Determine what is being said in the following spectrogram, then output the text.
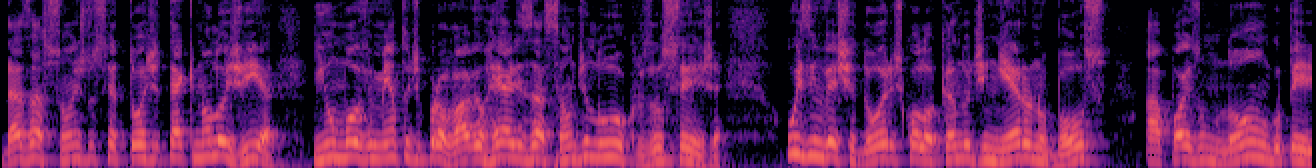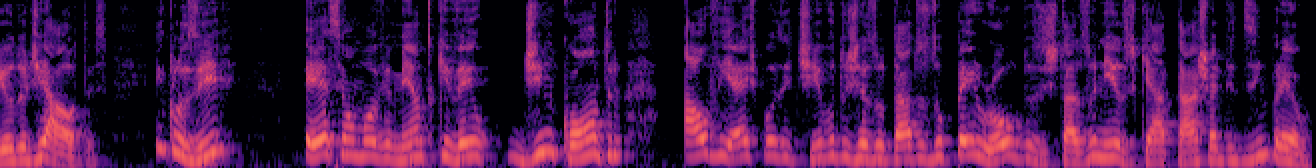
das ações do setor de tecnologia em um movimento de provável realização de lucros, ou seja, os investidores colocando dinheiro no bolso após um longo período de altas. Inclusive, esse é um movimento que veio de encontro ao viés positivo dos resultados do payroll dos Estados Unidos, que é a taxa de desemprego,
